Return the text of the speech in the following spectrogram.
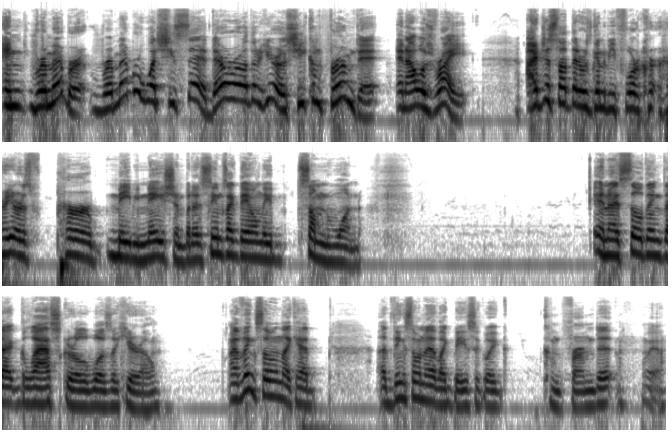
And remember, remember what she said. There are other heroes. She confirmed it, and I was right. I just thought there was going to be four heroes per maybe nation, but it seems like they only summoned one. And I still think that Glass Girl was a hero. I think someone like had, I think someone had like basically confirmed it. Oh, Yeah.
